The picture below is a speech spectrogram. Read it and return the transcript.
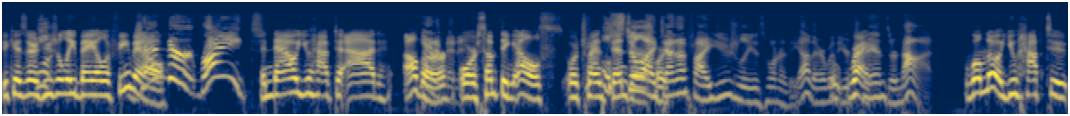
because there's Well, usually male or female. gender? Right. And now you have to add other or something else or People transgender. still or- identify usually as one or the other, whether you're Right. trans or not. well, no, you have to.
